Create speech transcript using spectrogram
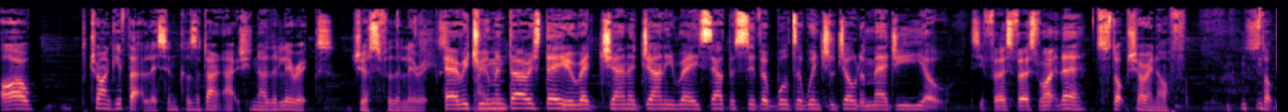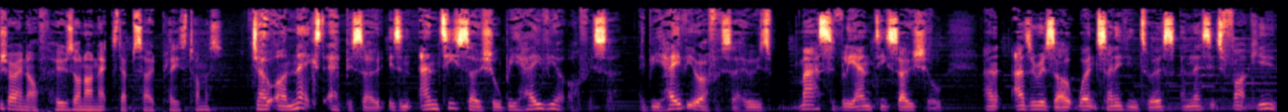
I'll try and give that a listen because I don't actually know the lyrics, just for the lyrics. Harry Truman, maybe. Doris Day, Red China, Johnnie Ray, South Pacific, Walter Winchell, Joel DiMaggio. It's your first verse right there. Stop showing off. Stop showing off. Who's on our next episode, please, Thomas? Joe, our next episode is an antisocial behaviour officer. A behaviour officer who's massively antisocial and as a result won't say anything to us unless it's fuck you.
